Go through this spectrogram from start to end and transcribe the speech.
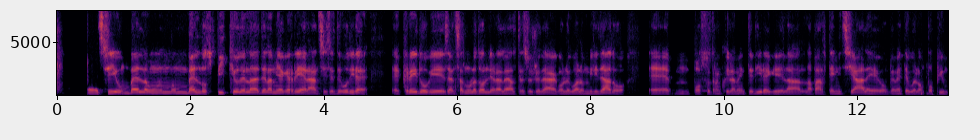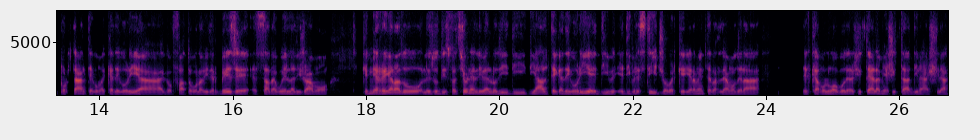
eh sì, un, bello, un, un bello spicchio della, della mia carriera, anzi se devo dire, eh, credo che senza nulla togliere alle altre società con le quali ho militato, eh, mh, posso tranquillamente dire che la, la parte iniziale, ovviamente quella un po' più importante come categoria che ho fatto con la Viterbese, è stata quella, diciamo, che mi ha regalato le soddisfazioni a livello di, di- di alte categorie e di, e di prestigio, perché chiaramente parliamo della- del capoluogo della città, la mia città di nascita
